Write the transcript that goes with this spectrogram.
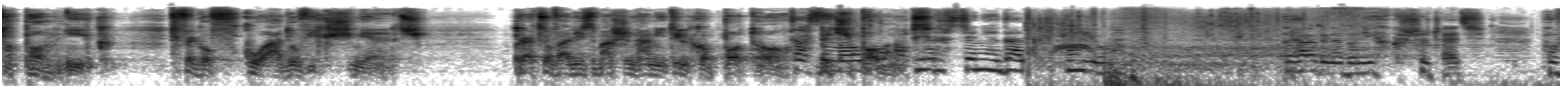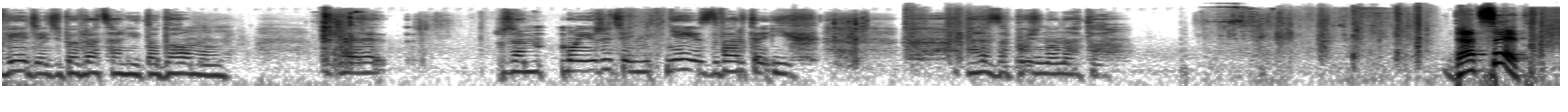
To pomnik twego wkładu w ich śmierć. Pracowali z maszynami tylko po to, by ci mało, a pomóc. pierścienie dalej. Pragnę do nich krzyczeć. Powiedzieć, by wracali do domu. Że... że moje życie nie jest warte ich. Ale za późno na to. That's it!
